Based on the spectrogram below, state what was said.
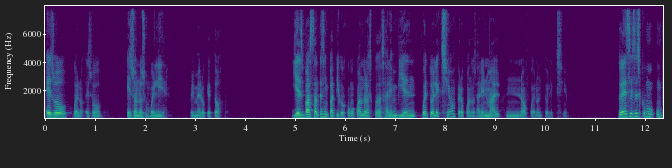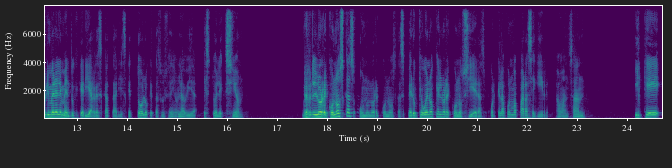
Eso, bueno, eso, eso no es un buen líder, primero que todo. Y es bastante simpático como cuando las cosas salen bien fue tu elección, pero cuando salen mal no fueron tu elección. Entonces ese es como un primer elemento que quería rescatar y es que todo lo que te ha sucedido en la vida es tu elección lo reconozcas o no lo reconozcas, pero qué bueno que lo reconocieras, porque es la forma para seguir avanzando. Y que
